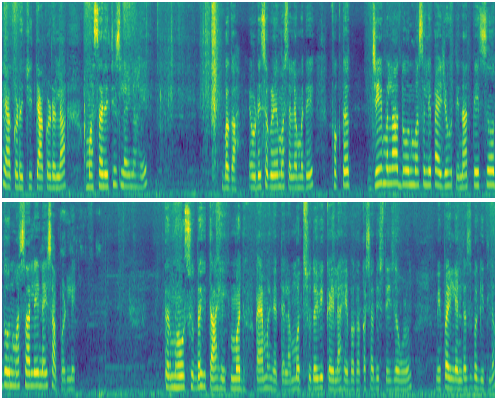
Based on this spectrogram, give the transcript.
ह्याकडची त्याकडला मसाल्याचीच लाईन आहे. बघा एवढे सगळे मसाल्यामध्ये फक्त जे मला दोन मसाले पाहिजे होते ना तेच दोन मसाले नाही सापडले. तर मऊ सुद्धा इथं आहे मध. काय म्हणतात त्याला? मध सुद्धा विकायला आहे. बघा कसा दिसतोय जवळून. मी पहिल्यांदाच बघितलं.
